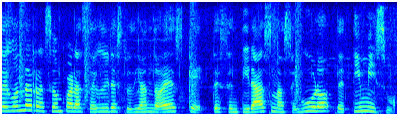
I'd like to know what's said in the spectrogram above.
Segunda razón para seguir estudiando es que te sentirás más seguro de ti mismo.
